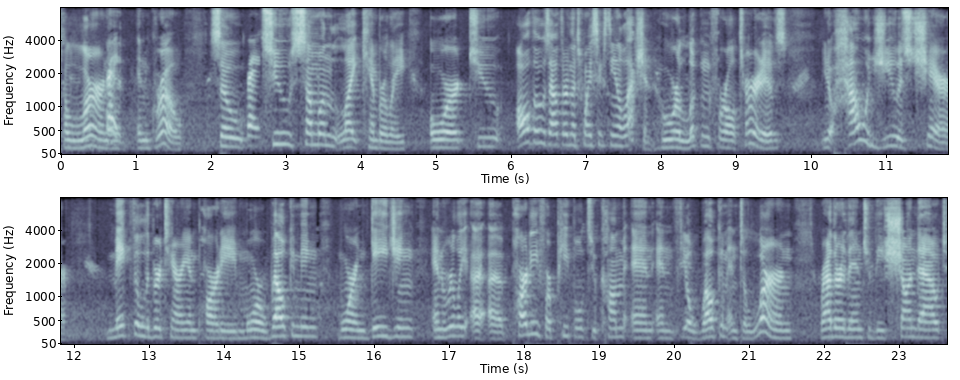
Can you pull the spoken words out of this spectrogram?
to learn right. and, and, grow." So, right. to someone like Kimberly, or to all those out there in the 2016 election who are looking for alternatives, you know, how would you, as chair, make the Libertarian Party more welcoming, more engaging, and really a, a, party for people to come and, and feel welcome and to learn rather than to be shunned out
